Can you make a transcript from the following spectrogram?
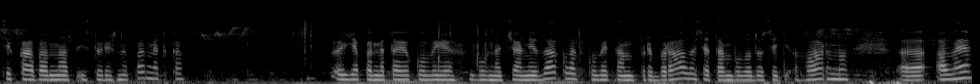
цікава в нас історична пам'ятка. Я пам'ятаю, коли був навчальний заклад, коли там прибиралося, там було досить гарно, Е, але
